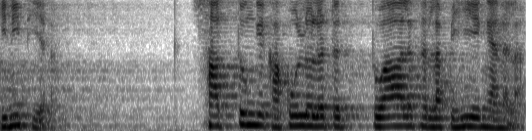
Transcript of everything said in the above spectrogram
ගිනි තියලා සත්තුන්ගේ කකුල්වලට තුවාල කරලා පිහියෙන් ඇනලා.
